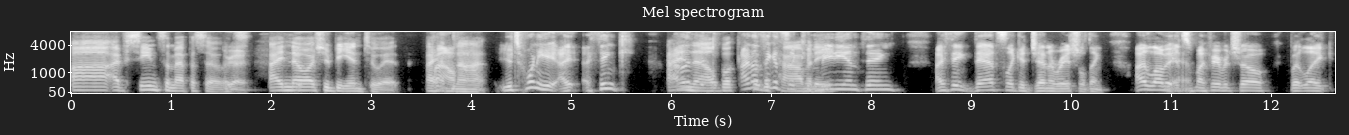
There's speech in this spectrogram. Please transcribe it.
Uh, I've seen some episodes. Okay. I know I should be into it. I Wow. have not. You're 28. I, I think I I, don't know, but I don't think it's comedy. a comedian thing. I think that's like a generational thing. I love it. Yeah. It's my favorite show. But like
